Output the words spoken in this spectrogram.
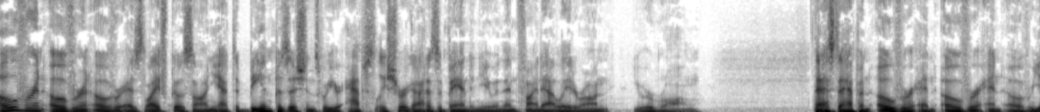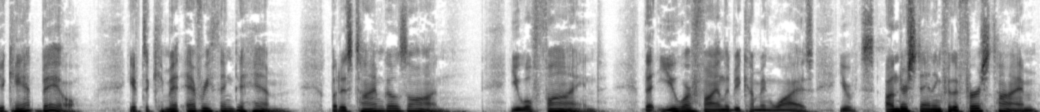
over and over and over as life goes on, you have to be in positions where you're absolutely sure God has abandoned you and then find out later on you were wrong. That has to happen over and over and over. You can't bail. You have to commit everything to Him. But as time goes on, you will find that you are finally becoming wise. You're understanding for the first time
